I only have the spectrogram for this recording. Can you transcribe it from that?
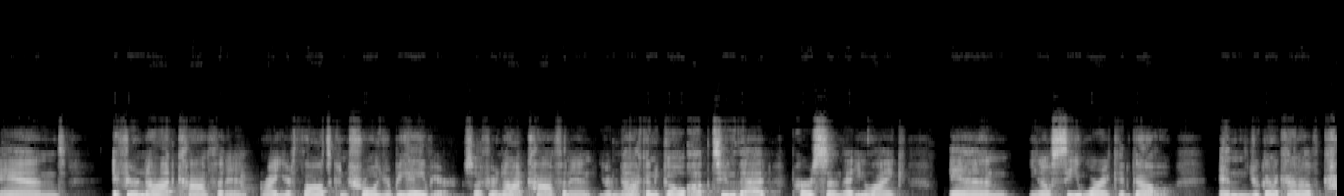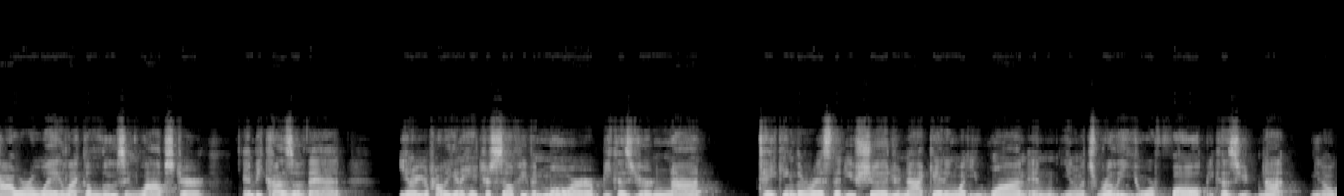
And if you're not confident, right, your thoughts control your behavior. So if you're not confident, you're not going to go up to that person that you like and, you know, see where it could go. And you're going to kind of cower away like a losing lobster. And because of that, you know, you're probably going to hate yourself even more because you're not taking the risk that you should, you're not getting what you want and, you know, it's really your fault because you're not you know,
